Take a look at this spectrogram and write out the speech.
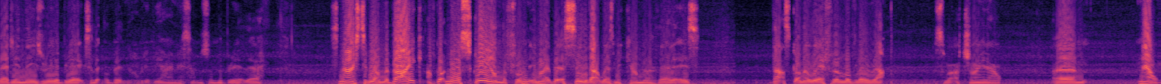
bedding these rear brakes a little bit. Nobody behind me, someone's on the brake there. It's nice to be on the bike. I've got no screen on the front. You might be able to see that. Where's my camera? There it is. That's gone away for a lovely wrap. What I'm trying out. Um, now,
